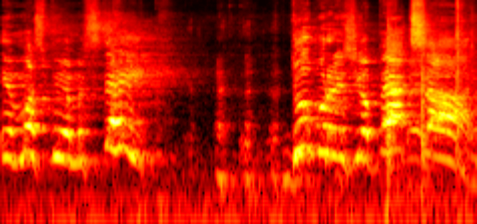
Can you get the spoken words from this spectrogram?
it must be a mistake." Dubur is your backside.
